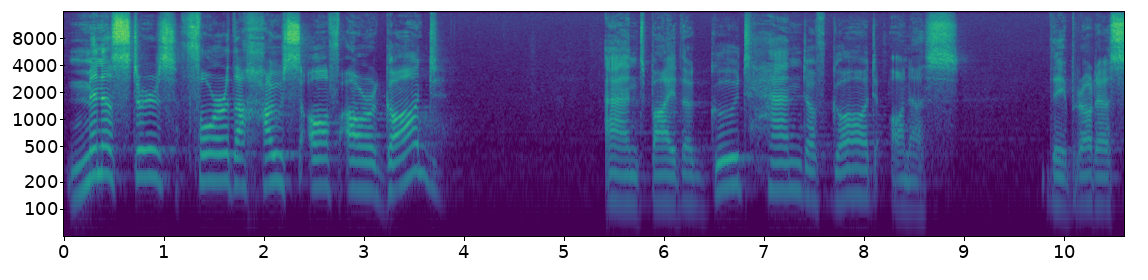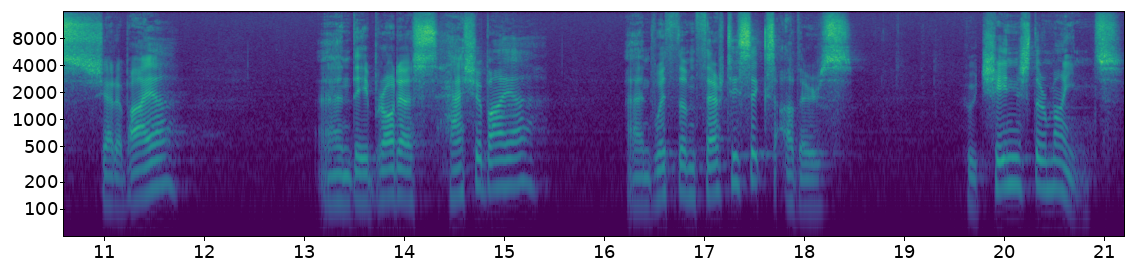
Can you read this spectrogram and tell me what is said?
ministers for the house of our God, and by the good hand of God on us, they brought us Sherebiah and they brought us Hashabiah, and with them 36 others who changed their minds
